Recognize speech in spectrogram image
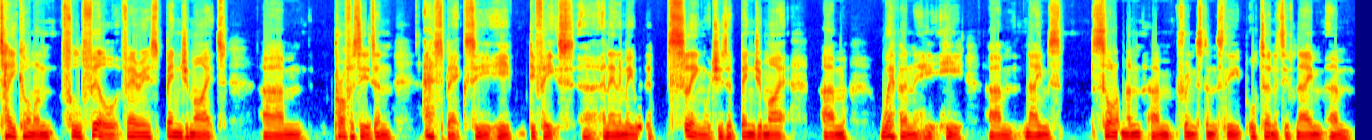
take on and fulfill various Benjamite um, prophecies and aspects. He, he defeats uh, an enemy with a sling, which is a Benjamite um, weapon. He, he um, names Solomon, um, for instance, the alternative name um,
